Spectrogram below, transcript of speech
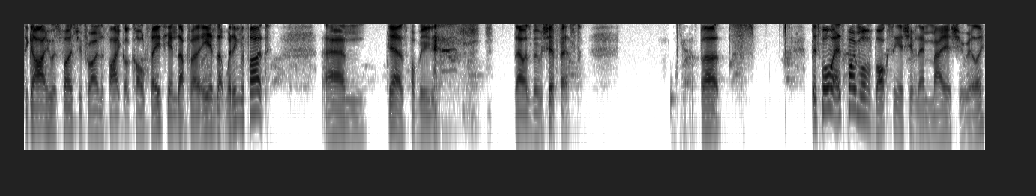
the guy who was supposed to be throwing the fight got cold feet, he ended up uh, he ended up winning the fight, and yeah, it's probably that was a bit of a shitfest. But it's more it's probably more of a boxing issue than an MMA issue, really.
